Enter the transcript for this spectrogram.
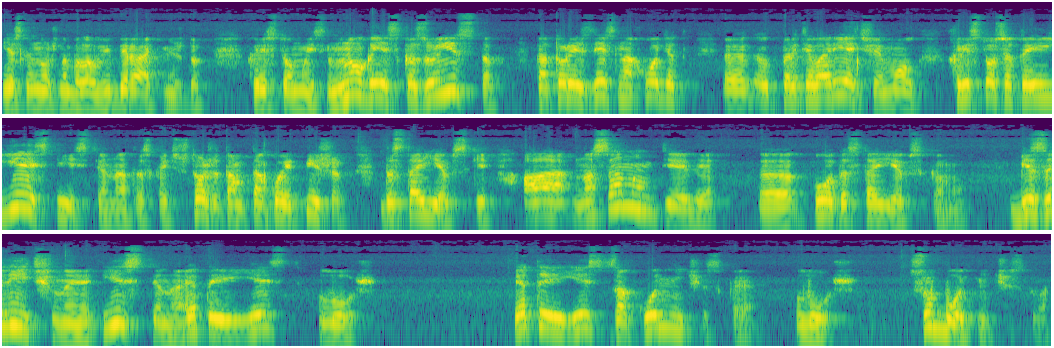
если нужно было выбирать между Христом и истиной. Много есть казуистов, которые здесь находят э, противоречие, мол, Христос это и есть истина, так сказать, что же там такое пишет Достоевский. А на самом деле э, по Достоевскому безличная истина – это и есть ложь. Это и есть законническая ложь, субботничество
